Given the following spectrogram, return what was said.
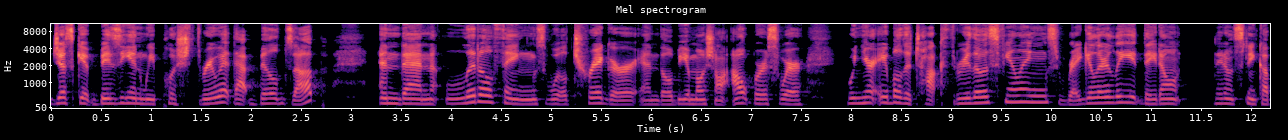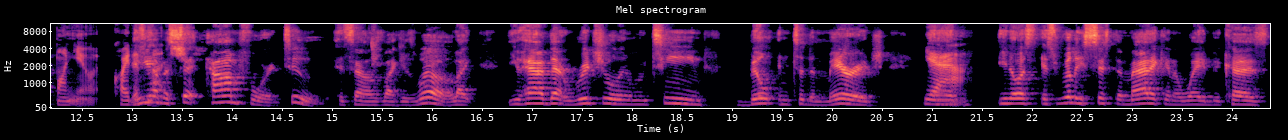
just get busy and we push through it that builds up and then little things will trigger and there'll be emotional outbursts where when you're able to talk through those feelings regularly they don't they don't sneak up on you quite and as you much. have a set time for it too it sounds like as well like you have that ritual and routine built into the marriage yeah you know, it's it's really systematic in a way because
